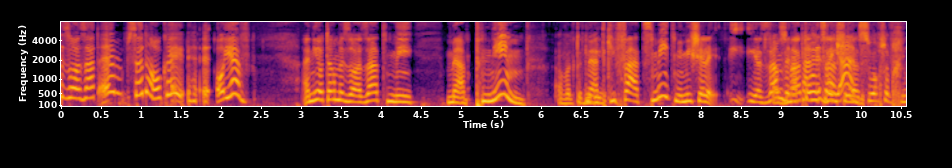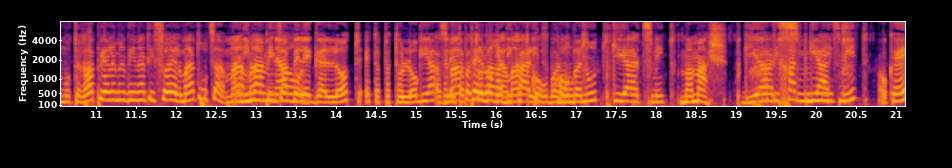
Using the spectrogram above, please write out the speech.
מזועזעת, הם, בסדר, אוקיי, אה, אויב. אני יותר מזועזעת מ... מהפנים, אבל תגידי, מהתקיפה העצמית, ממי שיזם אז מה את ונתן לזה רוצה, יד. שיעשו עכשיו כימותרפיה למדינת ישראל? מה את רוצה? מה אני מה מאמינה הפתרון? בלגלות את הפתולוגיה ולטפל הפתולוגיה? מה ברדיקלית. קורבנות? קורבנות, פגיעה עצמית, ממש. פגיעה חתיכת עצמית. פגיעה עצמית, אוקיי?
